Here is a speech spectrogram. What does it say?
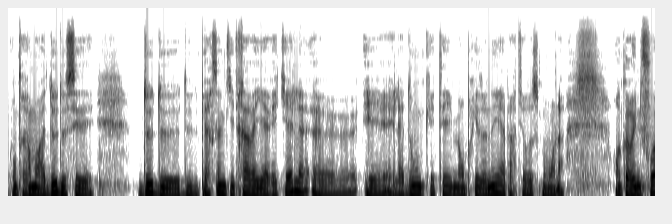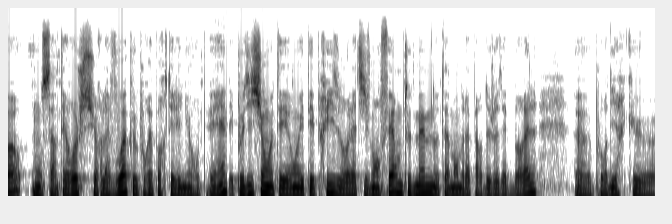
contrairement à deux de ces deux de, personnes qui travaillaient avec elle, et elle a donc été emprisonnée à partir de ce moment-là. Encore une fois, on s'interroge sur la voie que pourrait porter l'Union européenne. Les positions ont été, ont été, prises relativement fermes tout de même, notamment de la part de Joseph Borrell, euh, pour dire que euh,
